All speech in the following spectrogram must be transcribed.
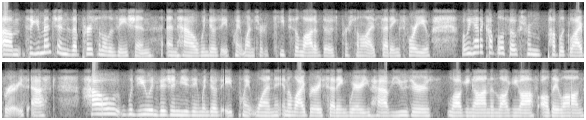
Um, so you mentioned the personalization and how Windows 8.1 sort of keeps a lot of those personalized settings for you. But we had a couple of folks from public libraries ask, how would you envision using Windows 8.1 in a library setting where you have users logging on and logging off all day long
